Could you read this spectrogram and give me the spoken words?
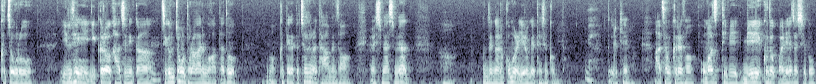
그쪽으로 인생이 이끌어 가주니까 지금 조금 돌아가는 것 같아도 뭐 그때그때 최선을 다하면서 열심히 하시면 어, 언젠가는 꿈을 이루게 되실 겁니다. 네. 또 이렇게 아 참 그래서 오마주 TV 미리 구독 많이 해주시고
